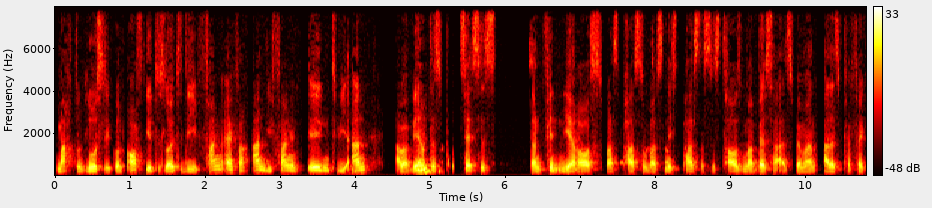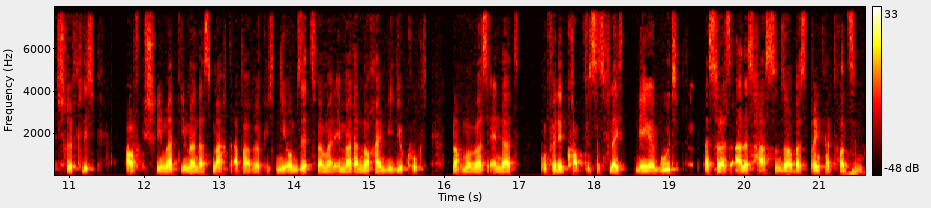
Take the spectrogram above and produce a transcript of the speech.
macht und loslegt. Und oft gibt es Leute, die fangen einfach an, die fangen irgendwie an, aber während mhm. des Prozesses dann finden die heraus, was passt und was nicht passt. Das ist tausendmal besser, als wenn man alles perfekt schriftlich aufgeschrieben hat, wie man das macht, aber wirklich nie umsetzt, weil man immer dann noch ein Video guckt, nochmal was ändert. Und für den Kopf ist das vielleicht mega gut, dass du das alles hast und so, aber es bringt halt trotzdem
